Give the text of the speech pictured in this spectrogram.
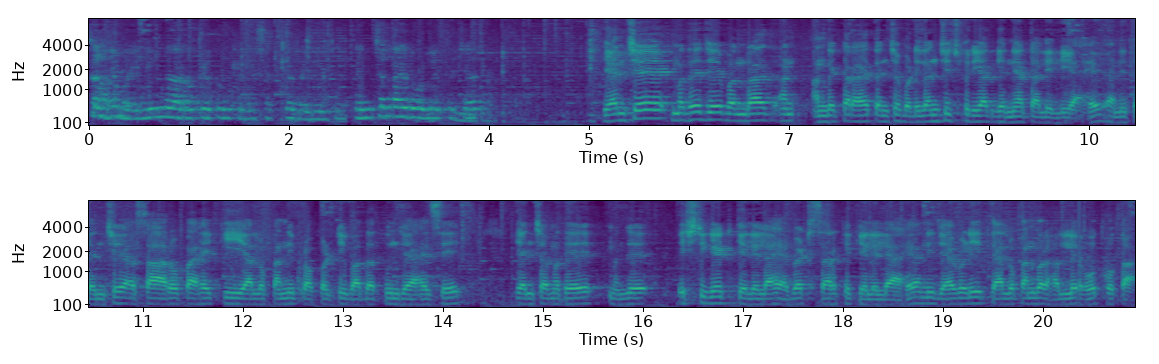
सर जे बहिणींना आरोपी पण केले शक्य बहिणींचे त्यांचा काय रोल आहे त्याच्यात? यांचे मध्ये जे बनराज अं- आहे त्यांच्या वडिलांचीच फिर्याद घेण्यात आलेली आहे आणि त्यांचे असा आरोप आहे की या लोकांनी प्रॉपर्टी वादातून जे आहे ते यांच्यामध्ये म्हणजे इस्टिगेट केलेलं आहे अबॅटसारखे केलेले आहे आणि ज्यावेळी त्या लोकांवर हल्ले होत होता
